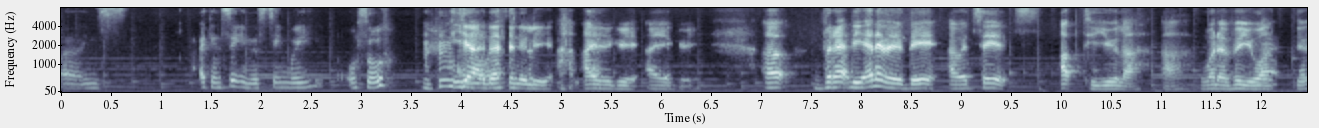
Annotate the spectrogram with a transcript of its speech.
uh, in i can say in the same way also yeah, definitely. I agree. I agree. Uh, but at the end of the day, I would say it's up to you lah. Uh, whatever you want to do,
